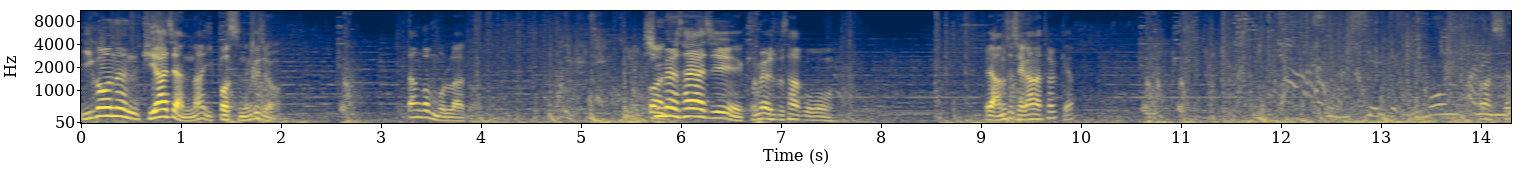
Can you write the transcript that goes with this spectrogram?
이거는 귀하지 않나? 이 버스는 그죠? 딴 건 몰라도 이건- 신멸 사야지 구멸도 사고 여기 암수 제가 하나 털게요 털었어?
